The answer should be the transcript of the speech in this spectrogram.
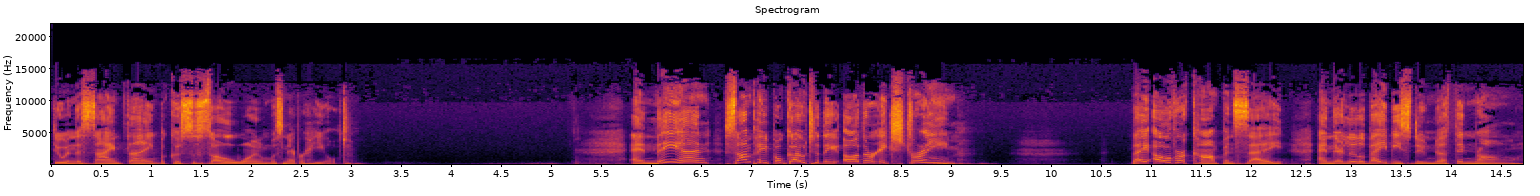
doing the same thing because the soul wound was never healed. And then some people go to the other extreme. They overcompensate and their little babies do nothing wrong.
